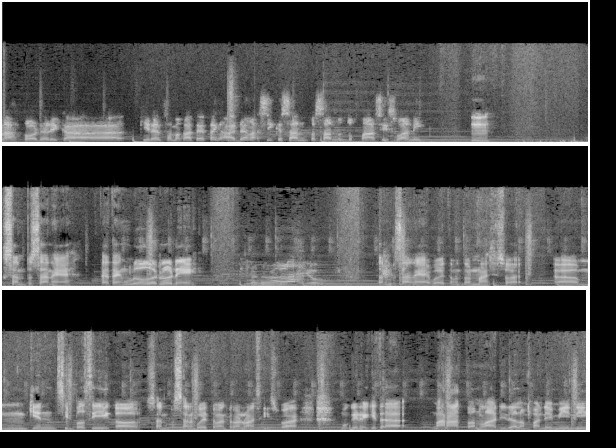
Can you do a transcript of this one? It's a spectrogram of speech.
Nah kalau dari Kak Kinan sama Kak Teteng ada nggak sih kesan pesan untuk mahasiswa nih? Pesan-pesan ya. Teteng lu gue dulu nih. Itu dulu lah. Ayo. Pesan-pesan ya buat teman-teman mahasiswa. Eh, mungkin simple sih kalau pesan-pesan buat teman-teman mahasiswa. Mungkin ya kita maraton lah di dalam pandemi ini.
